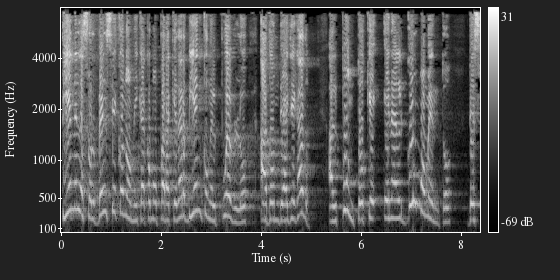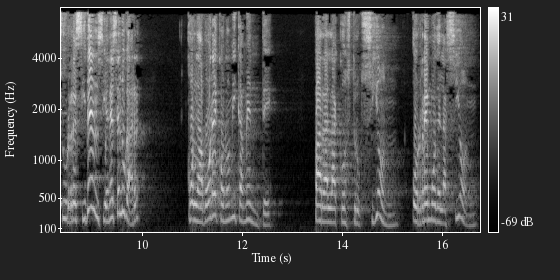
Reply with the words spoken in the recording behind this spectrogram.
tiene la solvencia económica como para quedar bien con el pueblo a donde ha llegado, al punto que en algún momento de su residencia en ese lugar, colabora económicamente para la construcción o remodelación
